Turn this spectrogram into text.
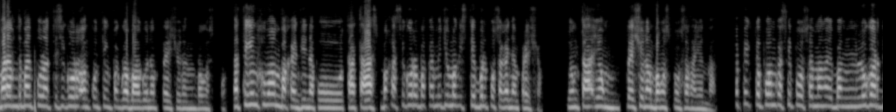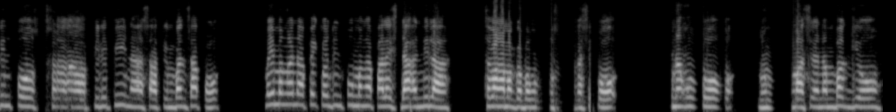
maramdaman po natin siguro ang kunting pagbabago ng presyo ng bangus po. Sa ko ma'am baka hindi na po tataas, baka siguro baka medyo mag-stable po sa ganyang presyo. Yung ta yung presyo ng bangus po sa ngayon ma'am. Epekto po kasi po sa mga ibang lugar din po sa Pilipinas, sa ating bansa po, may mga naapektuhan din po mga palaisdaan nila sa mga magbabangus kasi po unang po nung sila ng bagyo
